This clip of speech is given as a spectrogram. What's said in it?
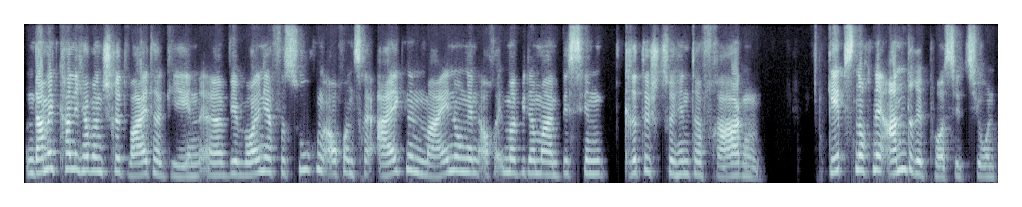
Und damit kann ich aber einen Schritt weitergehen. Äh, wir wollen ja versuchen, auch unsere eigenen Meinungen auch immer wieder mal ein bisschen kritisch zu hinterfragen. Gäbe es noch eine andere Position?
